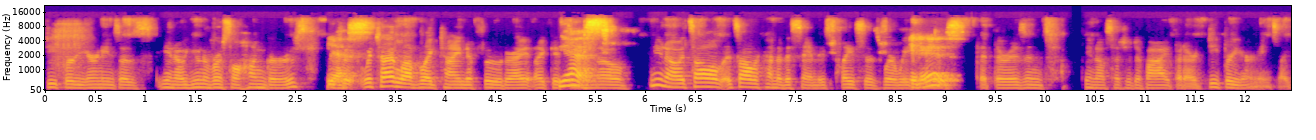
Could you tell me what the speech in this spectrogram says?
deeper yearnings those you know universal hungers which, Yes. which i love like tying to food right like it, Yes. even though you know it's all it's all kind of the same these places where we It is. that there isn't you know such a divide but our deeper yearnings like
